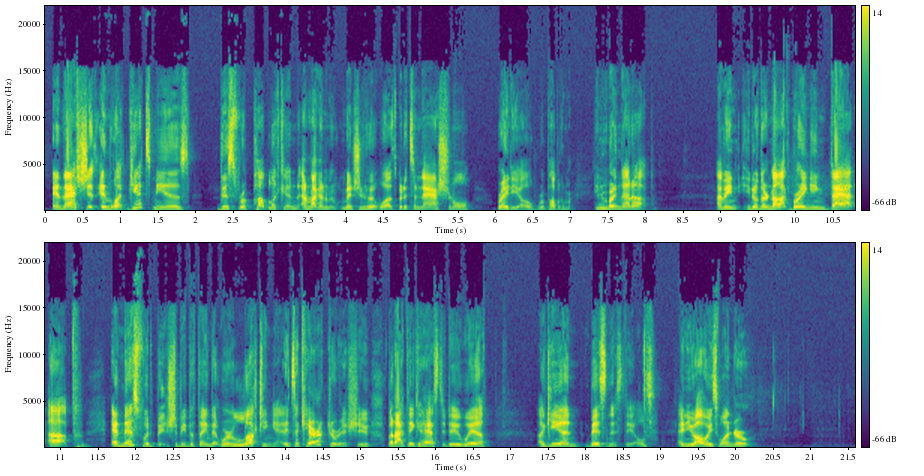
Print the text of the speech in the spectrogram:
And that's just, and what gets me is this Republican, I'm not going to mention who it was, but it's a national radio, Republican. He didn't bring that up. I mean, you know, they're not bringing that up. And this would be, should be the thing that we're looking at. It's a character issue, but I think it has to do with, again, business deals. And you always wonder,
